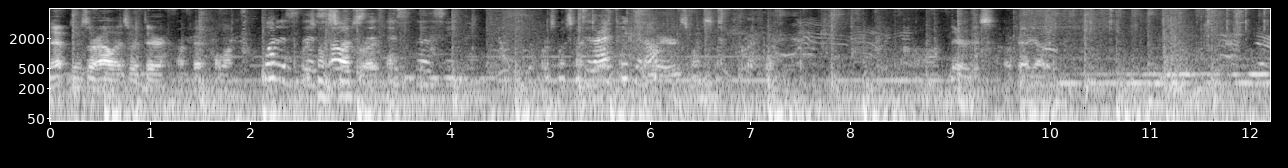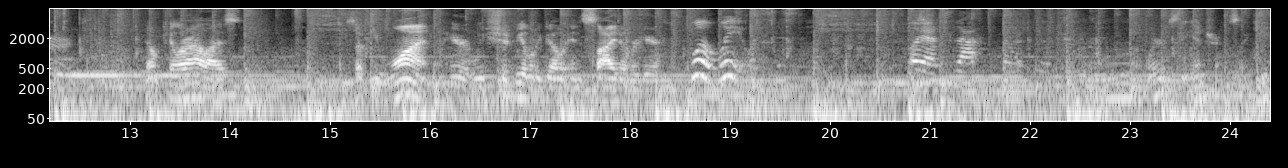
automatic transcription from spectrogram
That, there's our allies right there. Okay, hold on. What is Where's this? my Oh, it's the, it's the same thing. Where's my sniper? Did I pick it up? Where's my sniper rifle? Uh, there it is. Okay, I got it. Don't kill our allies. So if you want, here, we should be able to go inside over here. Whoa, wait, what's this thing? Oh yeah, it's that. Where's the entrance? I keep...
